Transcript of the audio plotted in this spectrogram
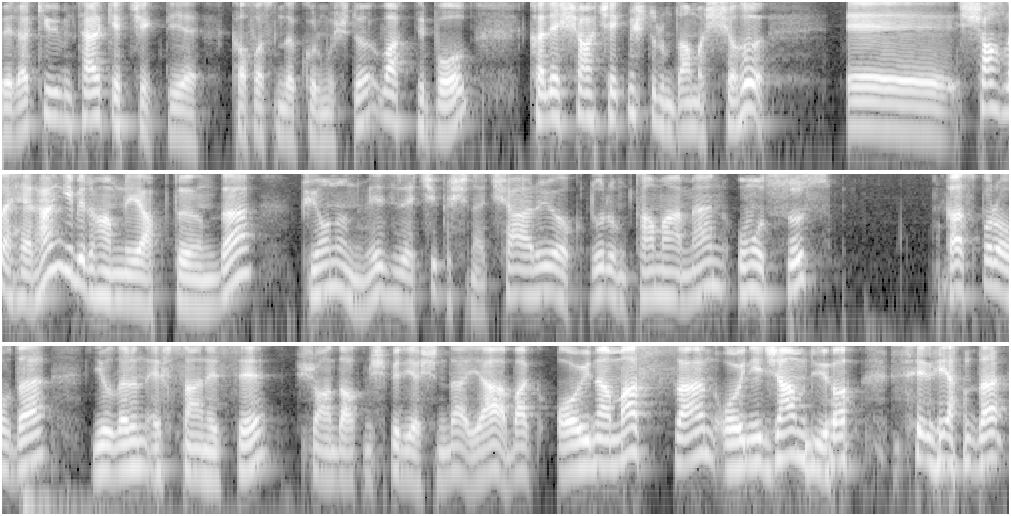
ve rakibim terk edecek diye kafasında kurmuştu. Vakti bol. Kale şah çekmiş durumda ama şahı ee, şahla herhangi bir hamle yaptığında piyonun vezire çıkışına çare yok. Durum tamamen umutsuz. Kasparov da yılların efsanesi şu anda 61 yaşında ya bak oynamazsan oynayacağım diyor. Seviyanda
